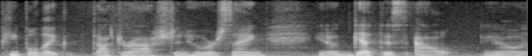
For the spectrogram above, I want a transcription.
people like Dr. Ashton who are saying you know get this out you know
